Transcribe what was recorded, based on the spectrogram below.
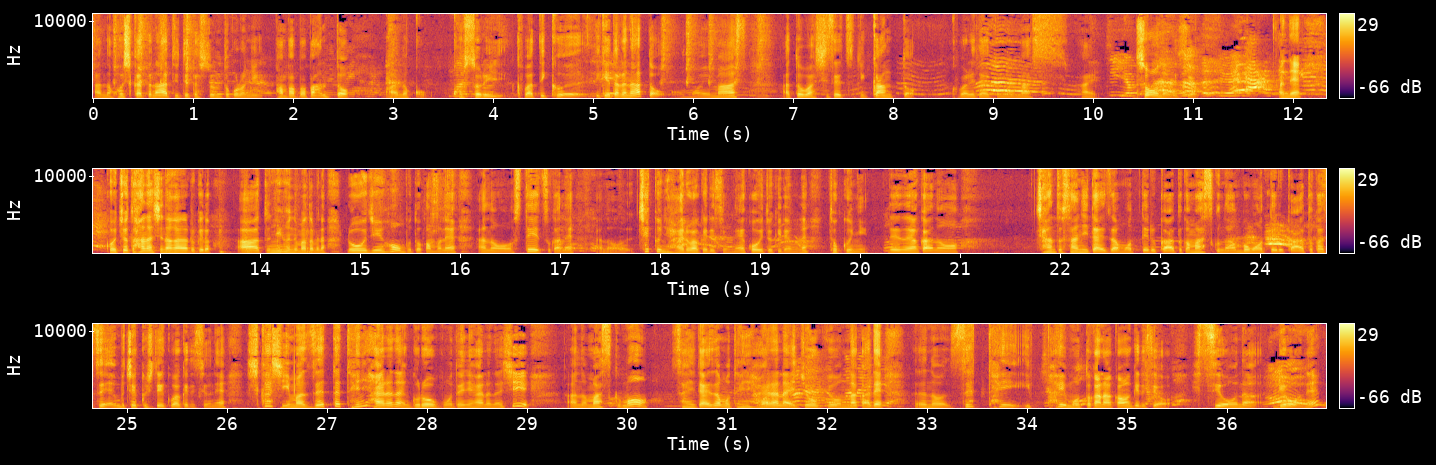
あの欲しかったなって言ってた人のところにパンパンパンパンとあのこっそり配っていくいけたらなと思いますあとは施設にガンと配りたいと思います。はい。そうなんですよ。あね、これちょっと話しながらあるけど、ああと2分でまとめた。老人ホームとかもね、あの、ステーツがね、あの、チェックに入るわけですよね。こういう時でもね。特に。で、なんかあの、ちゃんとサニタイザー持ってるかとか、マスク何本持ってるかとか全部チェックしていくわけですよね。しかし今絶対手に入らない。グローブも手に入らないし、あの、マスクもサニタイザーも手に入らない状況の中で、あの、絶対いっぱい持っとかなあかんわけですよ。必要な量ね。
